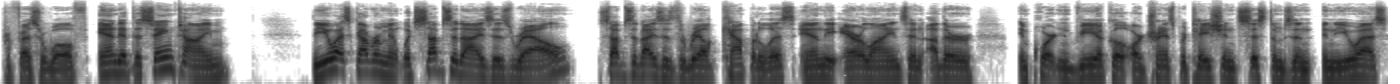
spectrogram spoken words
Professor Wolff. And at the same time, the US government, which subsidizes rail, subsidizes the rail capitalists and the airlines and other important vehicle or transportation systems in, in the US,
